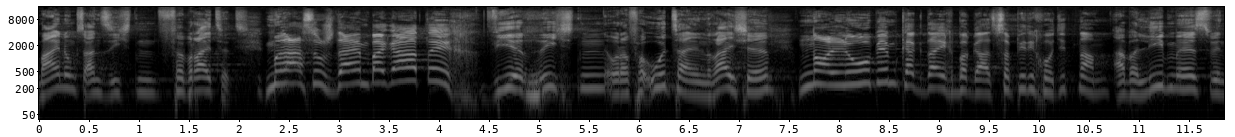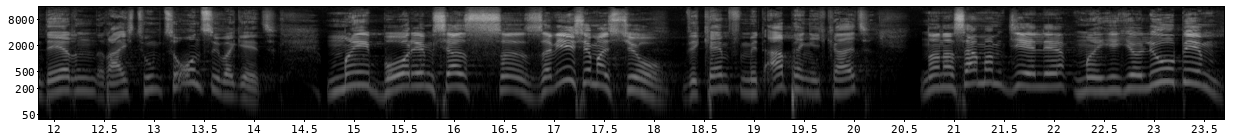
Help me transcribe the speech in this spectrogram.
Meinungsansichten verbreitet. Мы осуждаем богатых, Wir richten oder verurteilen Reiche, но любим, когда их богатство переходит к нам. aber lieben es, wenn deren Reichtum zu uns übergeht. Мы боремся с зависимостью, Wir kämpfen mit Abhängigkeit, но на самом деле мы ее любим,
